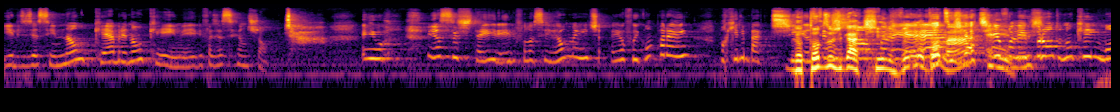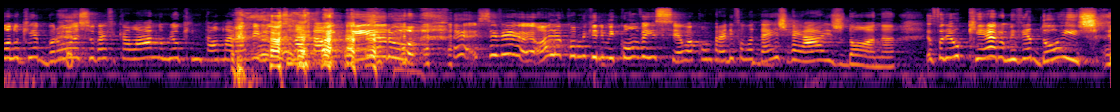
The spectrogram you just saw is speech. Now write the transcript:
e ele dizia assim, não quebre, não queime. Ele fazia assim no chão. Tchá! Aí eu me assustei. Ele falou assim, realmente. Aí eu fui e comprei. Porque ele batia. Deu todos assim, os gatilhos, falei, é, todos os gatilhos. Eu falei, pronto, não queimou, não quebrou. Isso vai ficar lá no meu quintal maravilhoso, o Natal inteiro. É, você vê, olha como que ele me convenceu a comprar. Ele falou, 10 reais, dona. Eu falei, eu quero, me vê dois.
